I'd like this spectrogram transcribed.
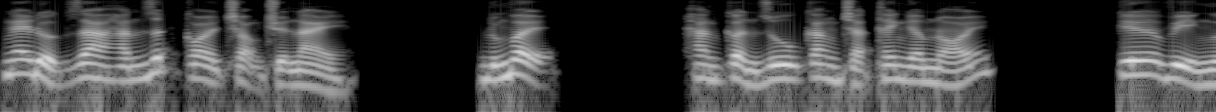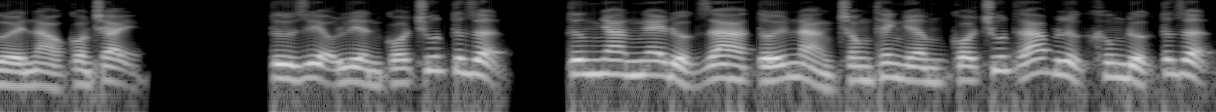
nghe được ra hắn rất coi trọng chuyện này. Đúng vậy. Hàn Cẩn Du căng chặt thanh âm nói. kia vì người nào còn chạy. Từ Diệu liền có chút tức giận, Tương Nhan nghe được ra tới nàng trong thanh âm có chút áp lực không được tức giận,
